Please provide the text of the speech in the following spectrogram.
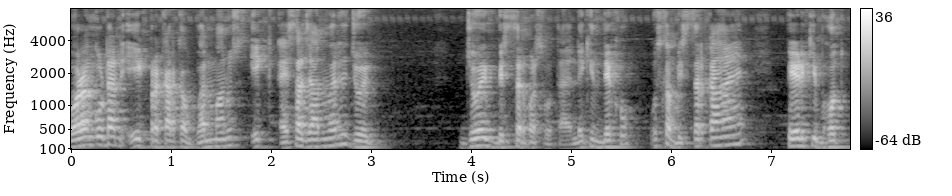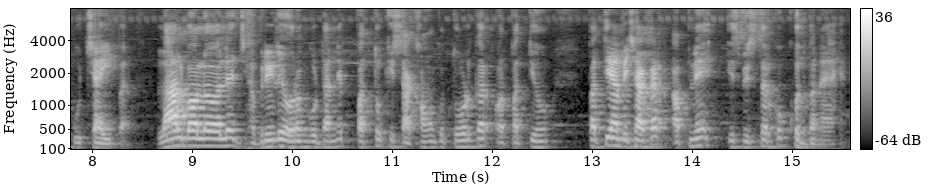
ओरंगुटान एक प्रकार का वन मानुष, एक ऐसा जानवर है जो एक जो एक बिस्तर पर सोता है। लेकिन देखो, उसका बिस्तर कहाँ है? पेड़ की बहुत ऊंचाई पर। लाल बालों वाले झबरीले ओरंगुटान ने पत्तों की शाखाओं को तोड़कर और पत्तियों पत्तियाँ बिछाकर अपने इस बिस्तर को खुद बनाया है।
